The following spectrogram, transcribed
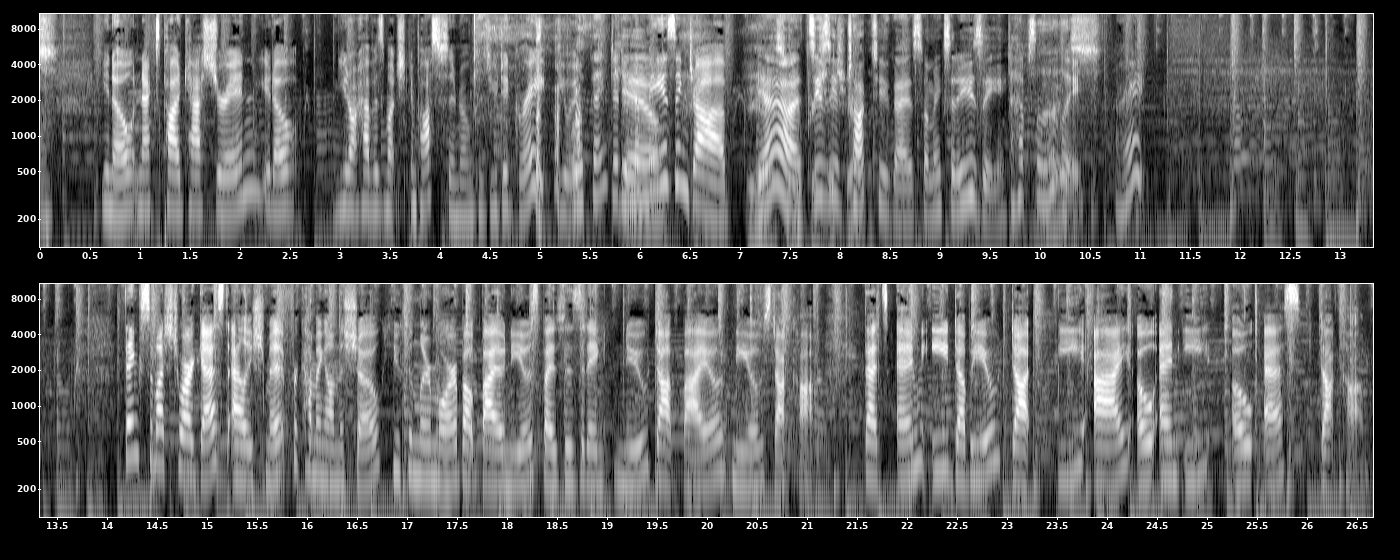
you know, next podcast you're in, you know, you don't have as much imposter syndrome because you did great. You Well, thank did you. an amazing job. Yeah, it's easy to talk to you guys, so it makes it easy. Absolutely. Nice. All right. Thanks so much to our guest, Ally Schmidt, for coming on the show. You can learn more about BioNeos by visiting new.bioneos.com. That's N E W dot B I O N E O S dot com.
